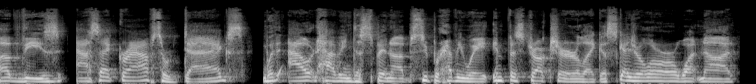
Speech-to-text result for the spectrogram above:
of these asset graphs or DAGs without having to spin up super heavyweight infrastructure like a scheduler or whatnot.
